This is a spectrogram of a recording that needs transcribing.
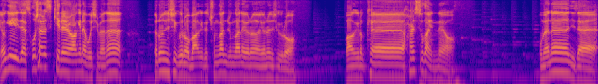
여기 이제 소셜 스킬을 확인해 보시면은 이런 식으로 막 이제 중간 중간에 이런 이런 식으로 막 이렇게 할 수가 있네요. 보면은 이제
